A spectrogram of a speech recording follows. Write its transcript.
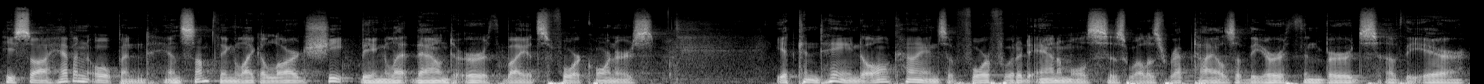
He saw heaven opened and something like a large sheet being let down to earth by its four corners. It contained all kinds of four footed animals, as well as reptiles of the earth and birds of the air.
